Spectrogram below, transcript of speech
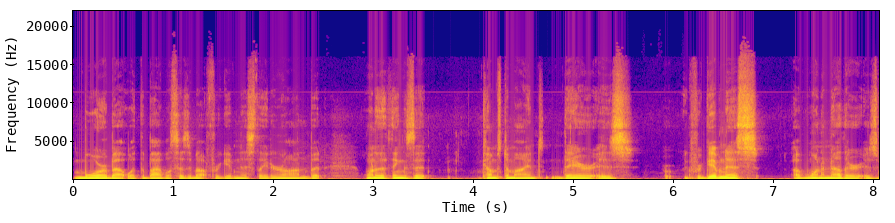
more about what the Bible says about forgiveness later on, but one of the things that comes to mind there is forgiveness of one another is,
